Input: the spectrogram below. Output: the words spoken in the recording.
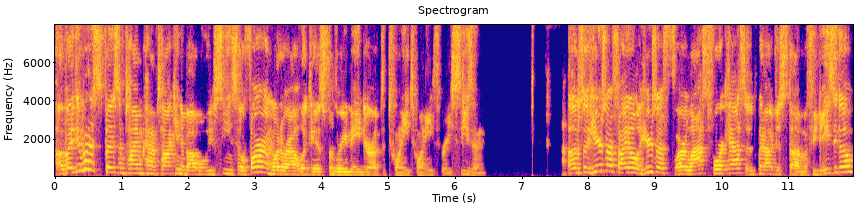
Uh, but I did want to spend some time kind of talking about what we've seen so far and what our outlook is for the remainder of the 2023 season. Um, so here's our final, here's our, our last forecast that we put out just um, a few days ago.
